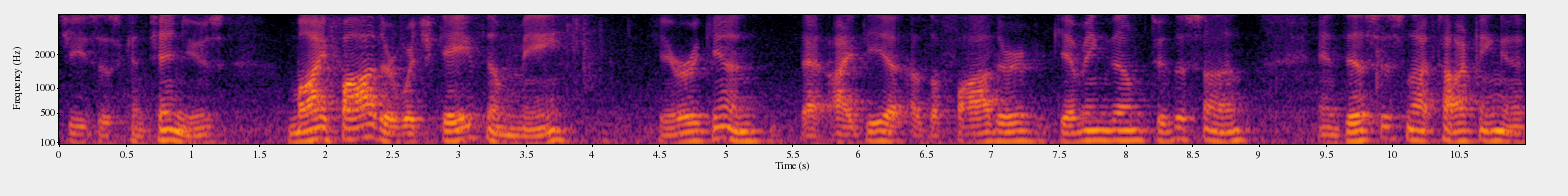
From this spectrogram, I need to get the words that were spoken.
Jesus continues, My Father, which gave them me, here again, that idea of the Father giving them to the Son. And this is not talking, uh,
